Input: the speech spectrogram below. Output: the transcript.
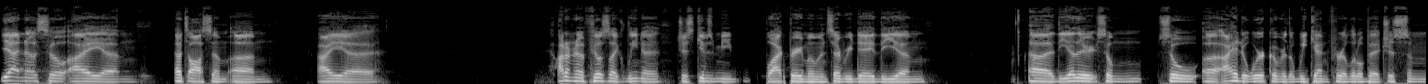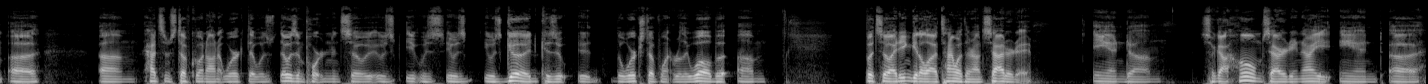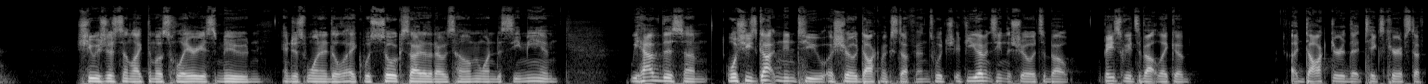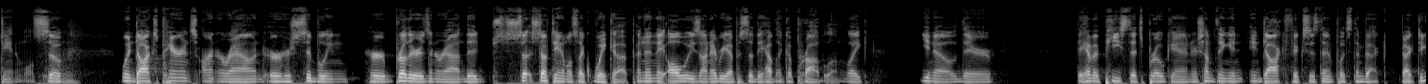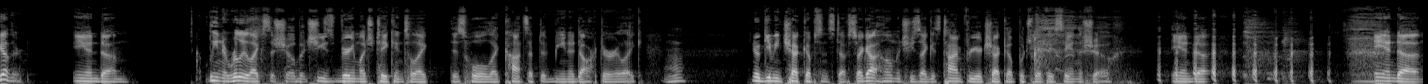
yeah, no. So I, um, that's awesome. Um, I, uh, I don't know. It feels like Lena just gives me BlackBerry moments every day. The, um, uh, the other, so, so, uh, I had to work over the weekend for a little bit, just some, uh, um, had some stuff going on at work that was, that was important. And so it was, it was, it was, it was good because the work stuff went really well. But, um, but so I didn't get a lot of time with her on Saturday. And, um, so I got home Saturday night and, uh, she was just in like the most hilarious mood and just wanted to like was so excited that I was home and wanted to see me. And we have this um well she's gotten into a show Doc McStuffins which if you haven't seen the show it's about basically it's about like a a doctor that takes care of stuffed animals. So when Doc's parents aren't around or her sibling her brother isn't around the stuffed animals like wake up. And then they always on every episode they have like a problem. Like you know they're they have a piece that's broken or something and, and Doc fixes them and puts them back back together and um Lena really likes the show, but she's very much taken to like this whole like concept of being a doctor, like you know, giving checkups and stuff. So I got home and she's like, "It's time for your checkup," which is what they say in the show, and uh, and uh,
